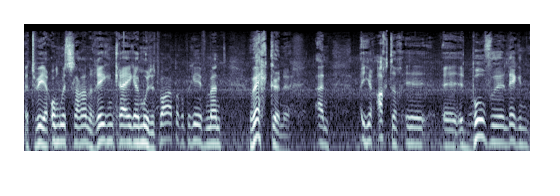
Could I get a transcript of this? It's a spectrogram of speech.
het weer om moet slaan, regen krijgen... moet het water op een gegeven moment weg kunnen. En hierachter, uh, uh, het bovenliggend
